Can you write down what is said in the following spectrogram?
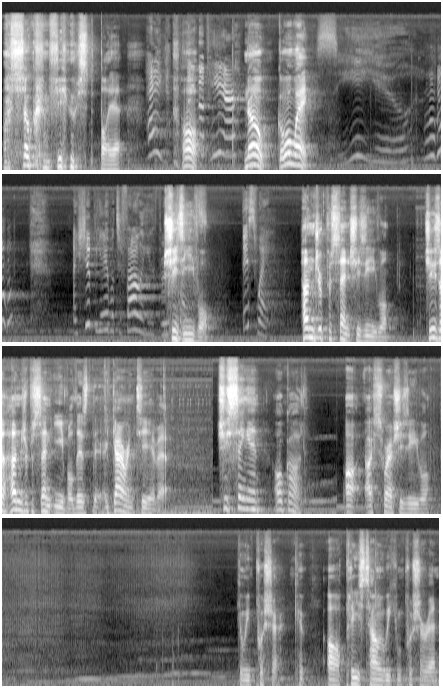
I'm so confused by it. hey, Oh. I'm up here. No, go away. See you. I should be able to follow you through. She's this. evil. This way. Hundred percent, she's evil. She's hundred percent evil. There's a guarantee of it. She's singing. Oh God. Oh, I swear she's evil. Can we push her? Can... Oh, please tell me we can push her in.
